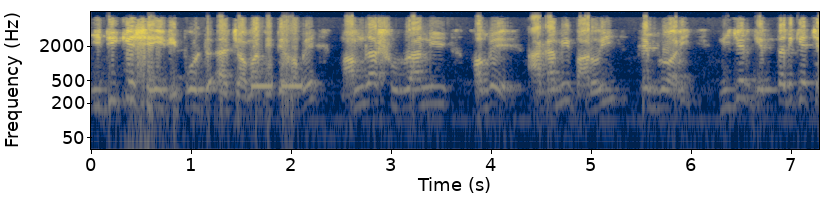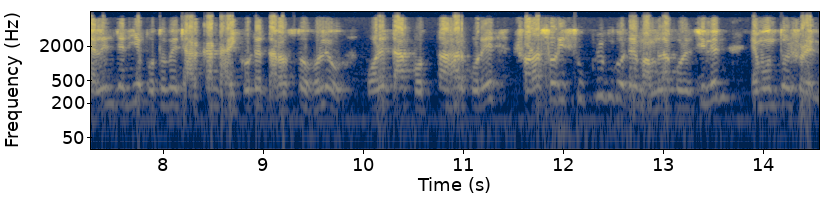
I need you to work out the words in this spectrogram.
ইডিকে সেই রিপোর্ট জমা দিতে হবে। মামলা শুনানি হবে আগামী বারোই ফেব্রুয়ারি। নিজের গ্রেপ্তারিকে চ্যালেঞ্জ জানিয়ে প্রথমে ঝাড়খণ্ড হাইকোর্টের দ্বারস্থ হলেও পরে তা প্রত্যাহার করে সরাসরি সুপ্রিম কোর্টে মামলা করেছিলেন হেমন্ত সোরেন।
